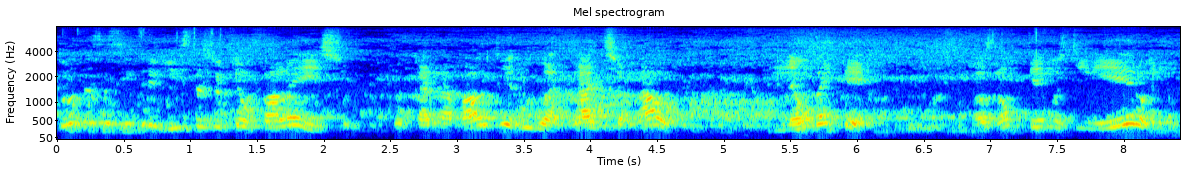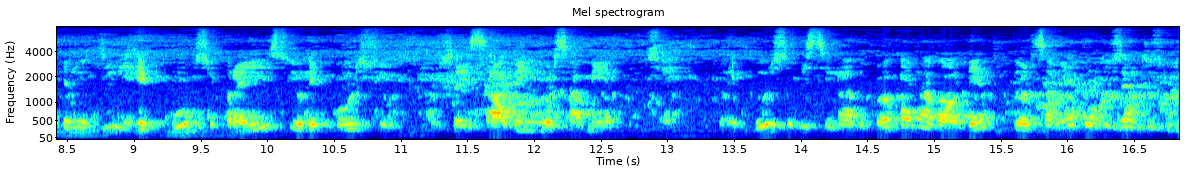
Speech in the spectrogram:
todas as entrevistas, o que eu falo é isso. O carnaval de rua tradicional não vai ter. Temos dinheiro, não temos recurso para isso, e o recurso, vocês sabem, o orçamento, o recurso destinado para o carnaval dentro do orçamento é 200 mil.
